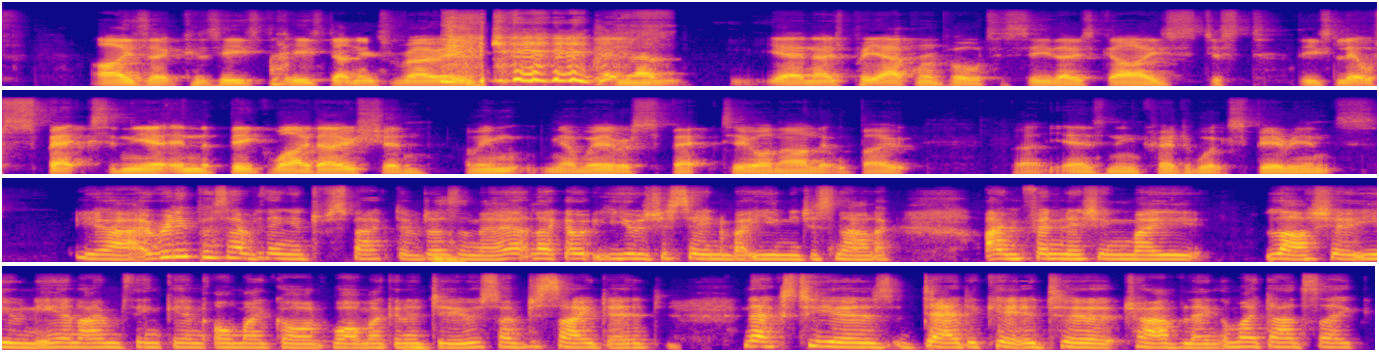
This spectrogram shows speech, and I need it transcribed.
Isaac because he's he's done his rowing. and, um, yeah, no, it's pretty admirable to see those guys just these little specks in the in the big wide ocean. I mean, you know, we're a speck too on our little boat, but yeah, it's an incredible experience. Yeah, it really puts everything into perspective, mm. doesn't it? Like uh, you was just saying about uni just now. Like I'm finishing my last year at uni, and I'm thinking, oh my god, what am I going to mm. do? So I've decided mm. next two years dedicated to traveling. And my dad's like,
